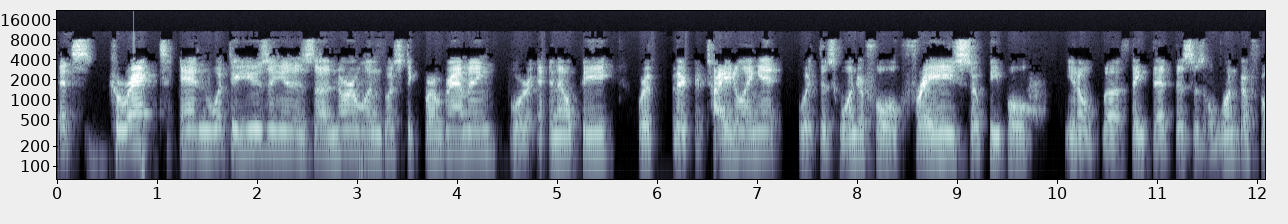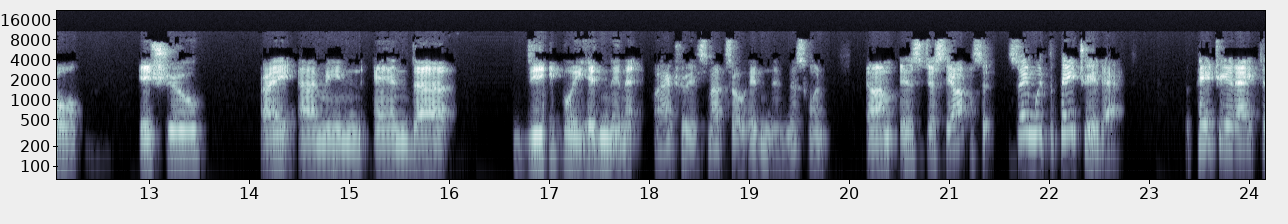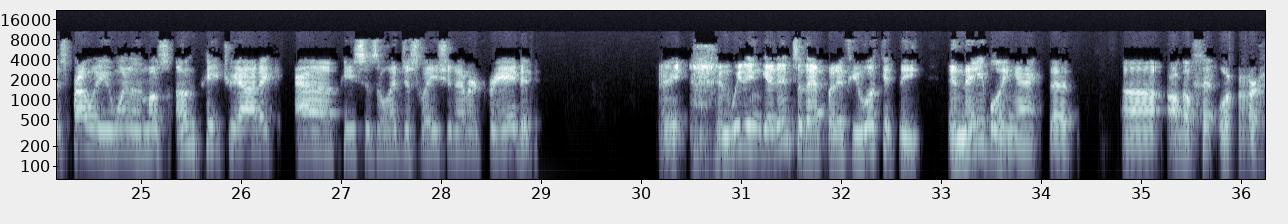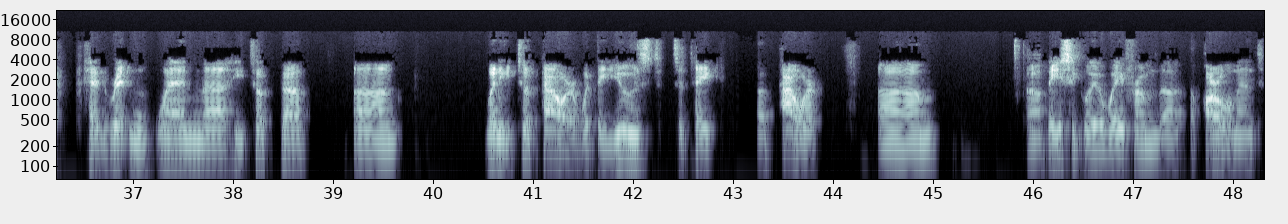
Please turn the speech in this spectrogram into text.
that's correct. And what they're using is uh, neurolinguistic programming or NLP, where they're titling it with this wonderful phrase, so people, you know, uh, think that this is a wonderful issue, right? I mean, and uh, deeply hidden in it. Actually, it's not so hidden in this one. Um, is just the opposite. Same with the Patriot Act. The Patriot Act is probably one of the most unpatriotic uh, pieces of legislation ever created. Right? And we didn't get into that, but if you look at the Enabling Act that Adolf Hitler had written when uh, he took uh, um, when he took power, what they used to take uh, power, um, uh, basically away from the, the parliament,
